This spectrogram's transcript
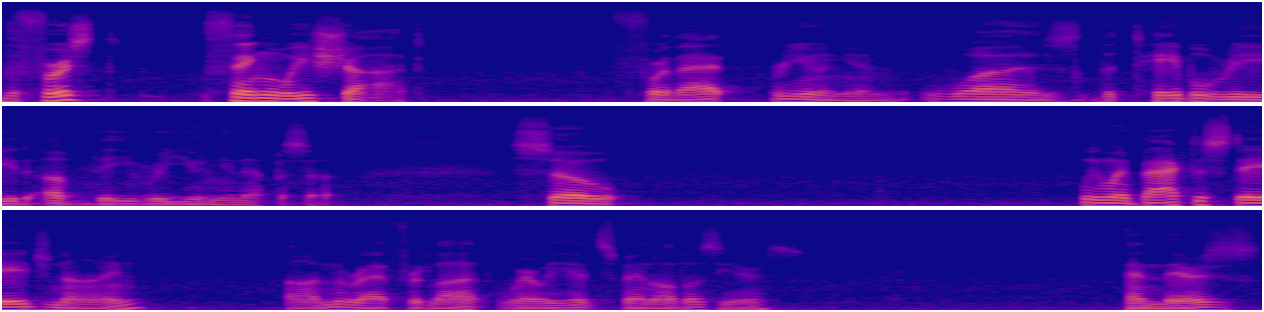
The first thing we shot for that reunion was the table read of the reunion episode. So we went back to stage nine on the Radford lot where we had spent all those years. And there's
